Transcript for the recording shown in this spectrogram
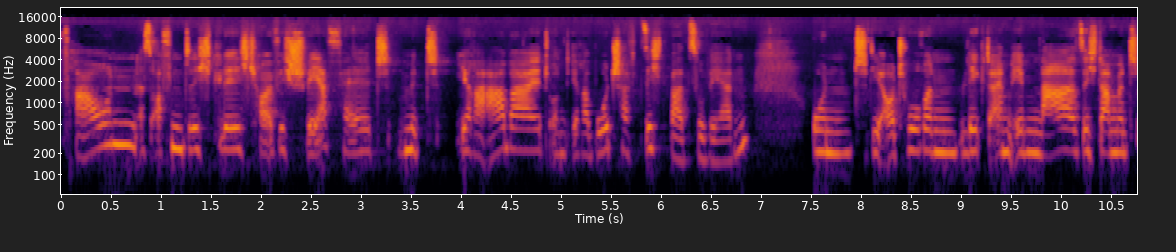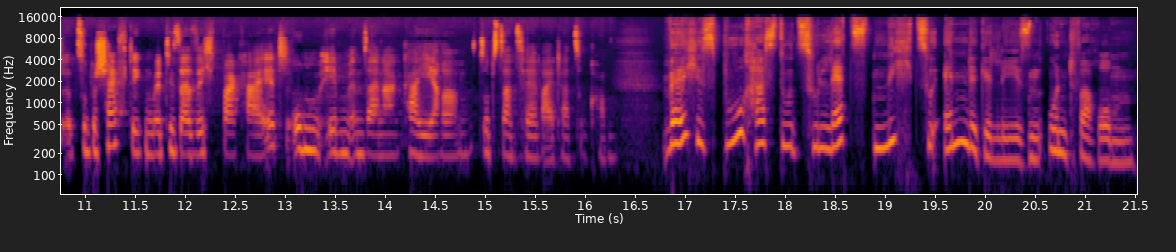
Frauen es offensichtlich häufig schwerfällt, mit ihrer Arbeit und ihrer Botschaft sichtbar zu werden. Und die Autorin legt einem eben nahe, sich damit zu beschäftigen, mit dieser Sichtbarkeit, um eben in seiner Karriere substanziell weiterzukommen. Welches Buch hast du zuletzt nicht zu Ende gelesen und warum?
